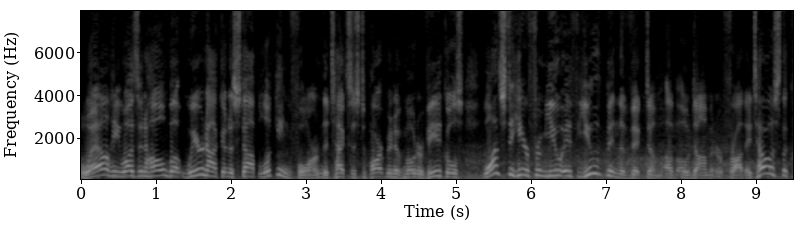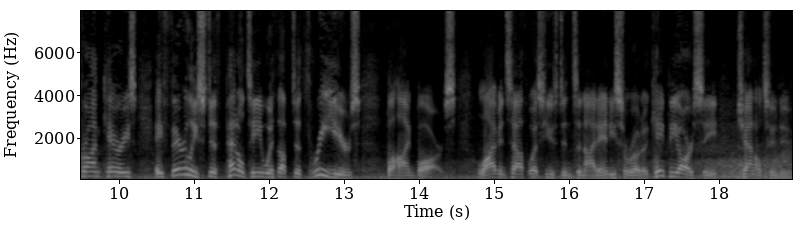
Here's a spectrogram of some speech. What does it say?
Well, he wasn't home, but we're not going to stop looking for him. The Texas Department of Motor Vehicles wants to hear from you if you've been the victim of odometer fraud. They tell us the crime carries a fairly stiff penalty with up to three years behind bars. Live in Southwest Houston tonight, Andy Sirota, KPRC, Channel 2 News.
